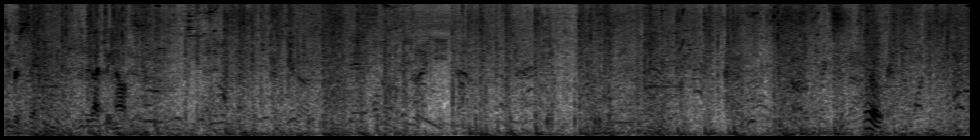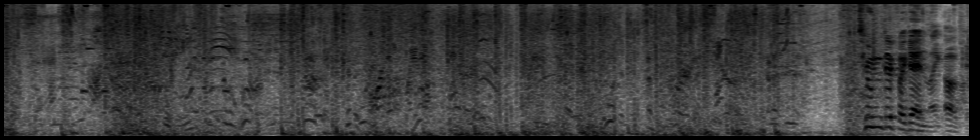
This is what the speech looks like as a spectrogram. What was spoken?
ZBRA's sick. ZBRA's actually nuts. Oh. Toon diff again. Like, okay.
